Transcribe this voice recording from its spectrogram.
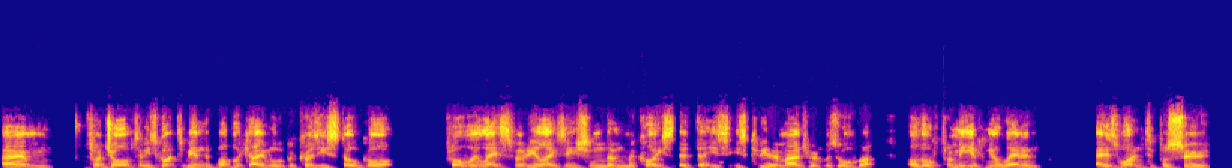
um, for jobs, and he's got to be in the public eye more because he's still got probably less of a realization than McCoist did that his, his career in management was over. Although for me, if Neil Lennon is wanting to pursue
